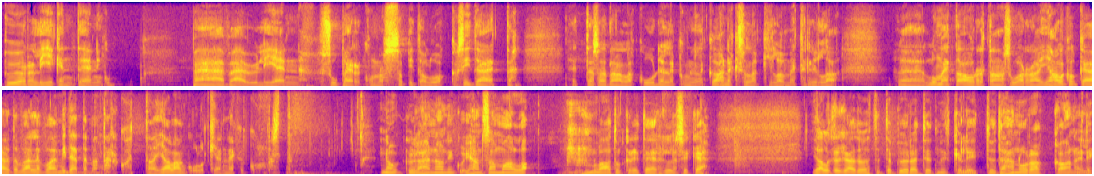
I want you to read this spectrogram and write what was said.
pyöräliikenteen niin kuin pääväylien superkunnossapitoluokka sitä, että, että 168 kilometrillä lumet aurataan suoraan jalkokäytävälle vai mitä tämä tarkoittaa jalankulkijan näkökulmasta? No kyllähän ne on niin kuin ihan samalla laatukriteerillä sekä jalkakäytävät että pyörätiet, mitkä liittyy tähän urakkaan. Eli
